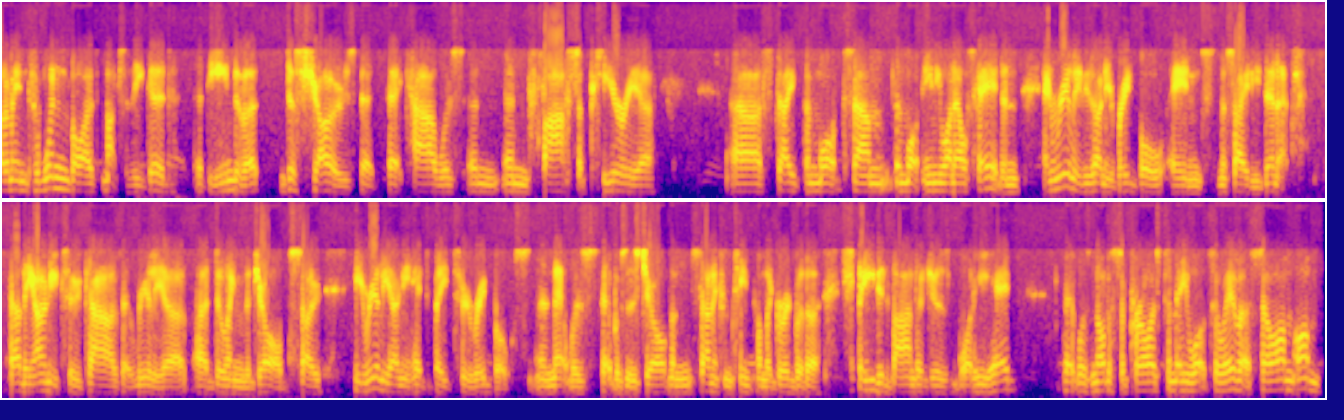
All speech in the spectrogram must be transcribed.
but I mean, to win by as much as he did at the end of it just shows that that car was in, in far superior uh, state than what um, than what anyone else had. And and really, there's only Red Bull and Mercedes in it they're the only two cars that really are, are doing the job. So he really only had to beat two Red Bulls, and that was that was his job. And starting from tenth on the grid with a speed advantage is what he had. That was not a surprise to me whatsoever. So I'm I'm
